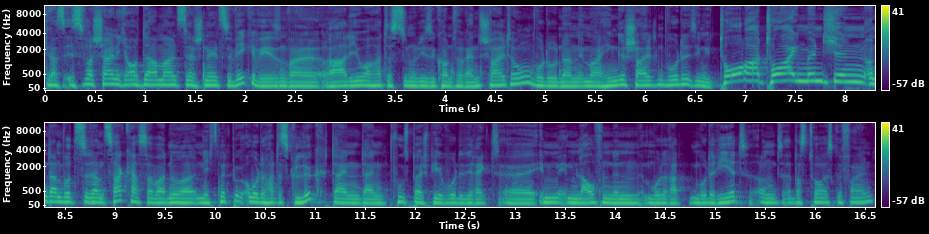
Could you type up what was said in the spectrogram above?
Das ist wahrscheinlich auch damals der schnellste Weg gewesen, weil Radio hattest du nur diese Konferenzschaltung, wo du dann immer hingeschalten wurdest, irgendwie Tor, Tor in München und dann wurdest du dann zack, hast aber nur nichts mitbekommen. Oh, du hattest Glück, dein, dein Fußballspiel wurde direkt äh, im, im Laufenden moderat, moderiert und äh, das Tor ist gefallen.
